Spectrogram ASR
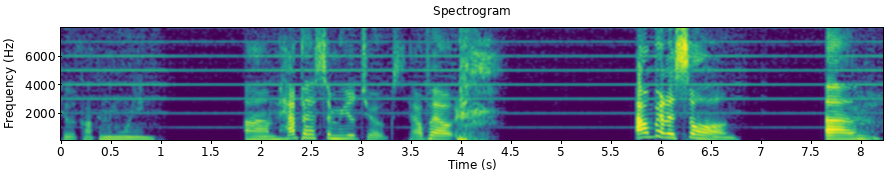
two o'clock in the morning. Um, how about some real jokes? How about how about a song? Um,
